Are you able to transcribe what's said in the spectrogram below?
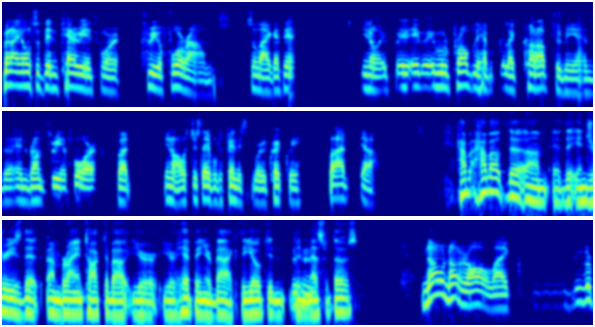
But I also didn't carry it for three or four rounds. So like I think, you know, it it, it would probably have like caught up to me in the in round three and four. But you know, I was just able to finish it very quickly. But I yeah. How about how about the um the injuries that um Brian talked about your your hip and your back? The yoke didn't didn't Mhm. mess with those. No, not at all. Like we were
